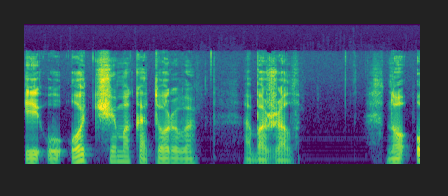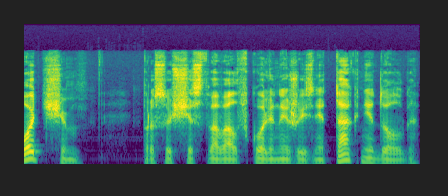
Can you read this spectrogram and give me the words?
и у отчима, которого обожал. Но отчим просуществовал в Колиной жизни так недолго,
